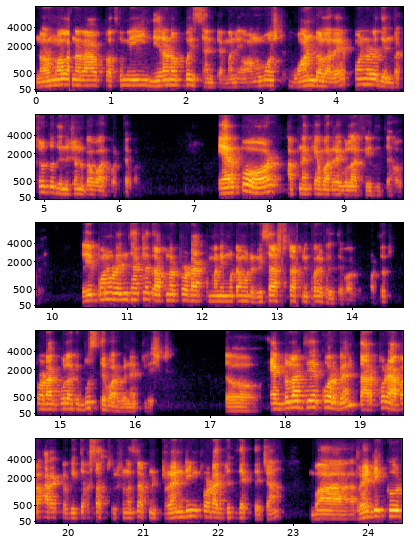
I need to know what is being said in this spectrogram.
normal আপনারা প্রথমেই নিরানব্বই সেন্টে মানে অলমোস্ট ওয়ান ডলারে পনেরো দিন বা চোদ্দ দিনের জন্য ব্যবহার করতে পারবেন। এরপর আপনাকে আবার রেগুলার ফি দিতে হবে। তো এই পনেরো দিন থাকলে তো আপনার প্রোডাক্ট মানে মোটামুটি রিসার্চটা আপনি করে ফেলতে পারবেন। অর্থাৎ প্রোডাক্ট গুলাকে বুঝতে পারবেন অ্যাটলিস্ট তো এক ডলার দিয়ে করবেন, তারপরে আবার আরেকটা ভিতরে সাবস্ক্রিপশন আছে, আপনি ট্রেন্ডিং প্রোডাক্ট যদি দেখতে চান বা ready could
